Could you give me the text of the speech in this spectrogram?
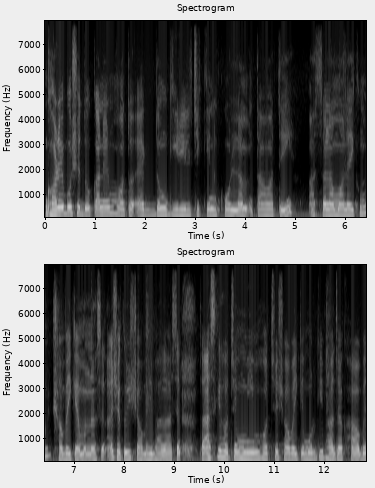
ঘরে বসে দোকানের মতো একদম গ্রিল চিকেন করলাম তাওয়াতেই। আসসালামু আলাইকুম, সবাই কেমন আছেন? আশা করি সবাই ভালো আছেন। তো আজকে হচ্ছে মিম হচ্ছে সবাইকে মুরগি ভাজা খাওয়াবে,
